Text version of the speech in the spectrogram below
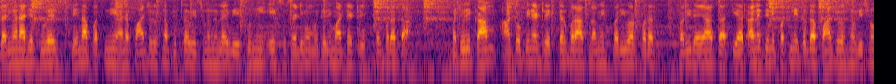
દરમિયાન આજે સુરેશ તેના પત્ની અને પાંચ વર્ષના પુત્ર વિષ્ણુને લઈ વેસુની એક સોસાયટીમાં મજૂરી માટે ટ્રેક્ટર પર હતા. મજૂરી કામ આટોપીને ટ્રેક્ટર પર આ શ્રમિક પરિવાર પરત ફરી રહ્યા હતા. ત્યારે અને તેની પત્ની તથા પાંચ વર્ષનો વિષ્ણુ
